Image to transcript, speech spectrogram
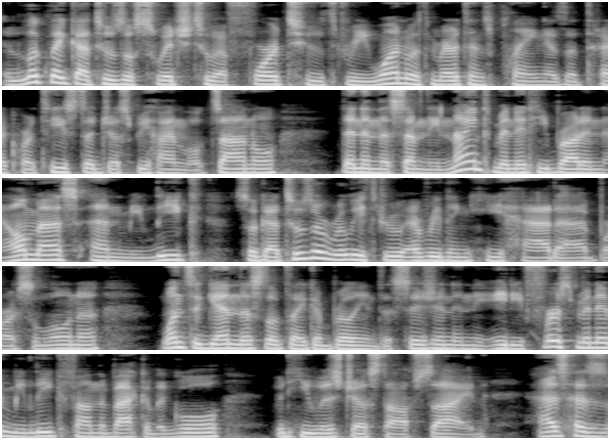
It looked like Gattuso switched to a 4-2-3-1 with Mertens playing as a trequartista just behind Lozano. Then in the 79th minute, he brought in Elmas and Milik, so Gattuso really threw everything he had at Barcelona. Once again, this looked like a brilliant decision. In the 81st minute, Milik found the back of the goal, but he was just offside. As has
